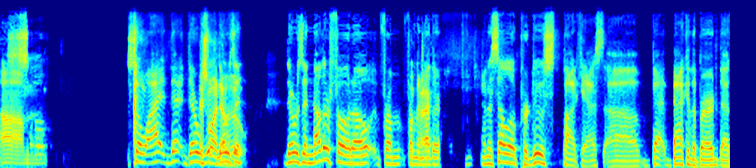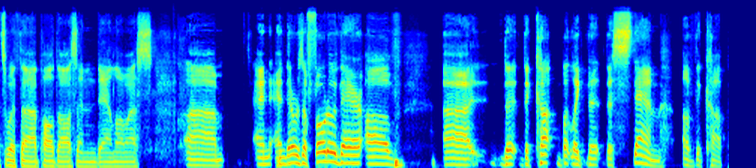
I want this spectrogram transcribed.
Um, so, so I there, there, I there was a, there was another photo from from okay. another an Acello produced podcast, uh, Back of the Bird. That's with uh, Paul Dawson and Dan Lomas. Um, and and there was a photo there of uh, the the cup, but like the the stem of the cup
